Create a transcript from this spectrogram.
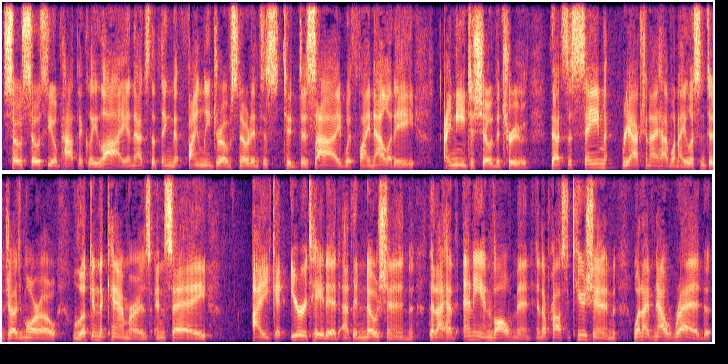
so sociopathically lie. And that's the thing that finally drove Snowden to, to decide with finality, I need to show the truth. That's the same reaction I have when I listen to Judge Moro look in the cameras and say, I get irritated at the notion that I have any involvement in the prosecution when I've now read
